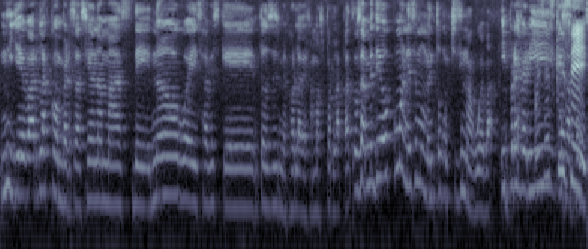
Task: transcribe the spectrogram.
ni llevar la conversación a más de, no, güey, ¿sabes qué? Entonces mejor la dejamos por la paz. O sea, me dio como en ese momento muchísima hueva. Y preferí Pues es que sí.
